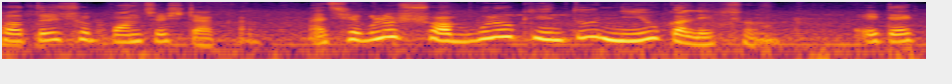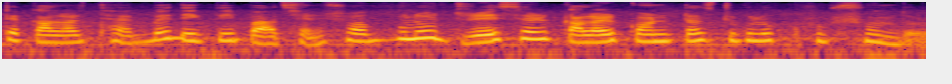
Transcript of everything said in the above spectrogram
সতেরোশো পঞ্চাশ টাকা। আচ্ছা এগুলো সবগুলো কিন্তু নিউ কালেকশন এটা একটা কালার থাকবে দেখতেই পাচ্ছেন। সবগুলো ড্রেসের কালার কন্ট্রাস্টগুলো খুব সুন্দর।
